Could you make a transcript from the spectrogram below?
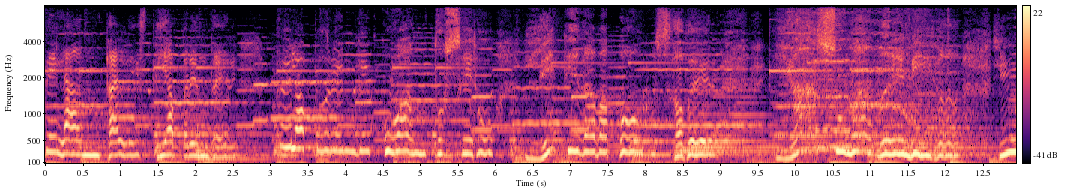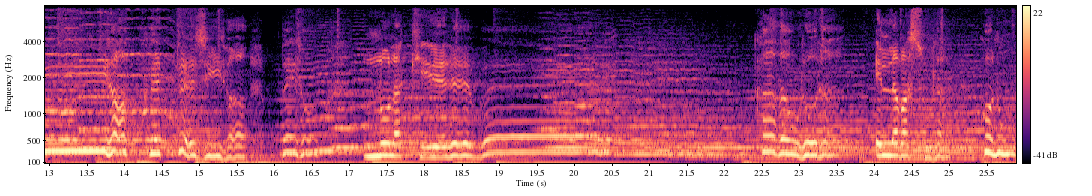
delantales de aprender, él aprende cuánto cero le quedaba por saber y a su madre mira, gira que te gira, pero no la quiere ver. Cada aurora en la basura con un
